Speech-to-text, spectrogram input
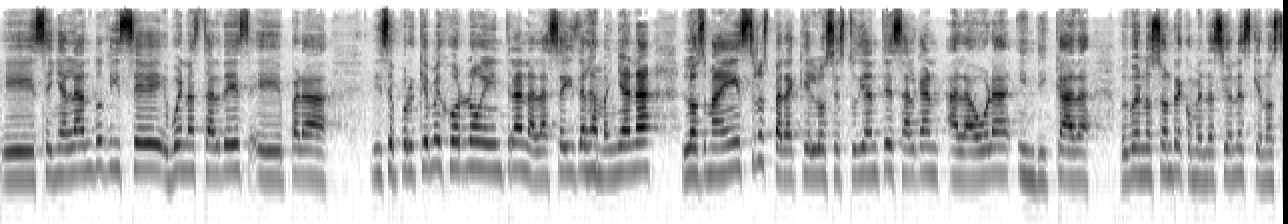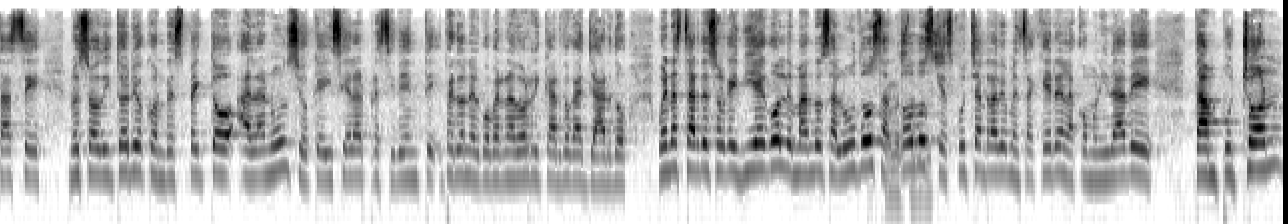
eh, señalando, dice, buenas tardes para Dice, ¿por qué mejor no entran a las 6 de la mañana los maestros para que los estudiantes salgan a la hora indicada? Pues bueno, son recomendaciones que nos hace nuestro auditorio con respecto al anuncio que hiciera el presidente, perdón, el gobernador Ricardo Gallardo. Buenas tardes, Olga y Diego. Le mando saludos a Buenas todos tardes. que escuchan Radio Mensajera en la comunidad de Tampuchón.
